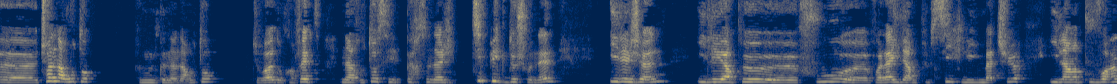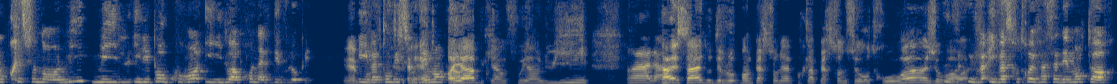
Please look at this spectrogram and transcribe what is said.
euh, tu vois, Naruto. Tout le monde connaît Naruto. Tu vois, donc en fait, Naruto, c'est le personnage typique de shonen. Il est jeune, il est un peu fou, voilà, il est impulsif, il est immature, il a un pouvoir impressionnant en lui, mais il n'est pas au courant, il doit apprendre à le développer. Il, va tomber sur des incroyable qui est enfoui en lui. Voilà. Ça, ça aide au développement personnel pour que la personne se retrouve. Ouais, je vois. ouais. Il, va, il va se retrouver face à des mentors,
